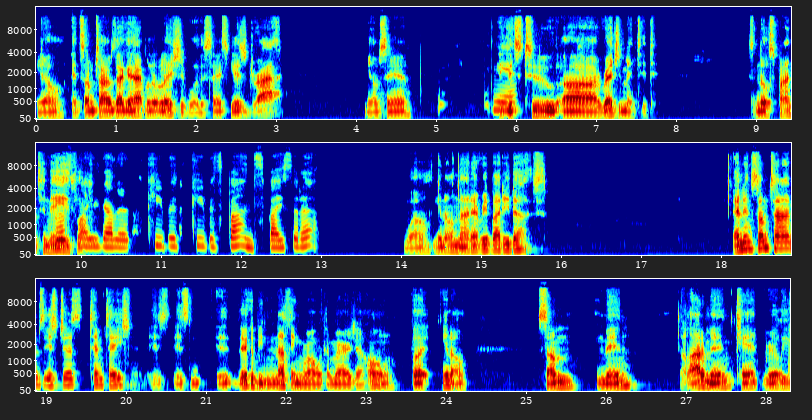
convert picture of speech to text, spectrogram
you know. And sometimes that can happen in a relationship where the sex gets dry. You know what I'm saying? Yeah. It gets too uh, regimented. It's no spontaneity. That's why you gotta keep it keep it fun, spice it up. Well, you know, not everybody does. And then sometimes it's just temptation. It's, it's it, there could be nothing wrong with a marriage at home, but you know, some men a lot of men can't really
